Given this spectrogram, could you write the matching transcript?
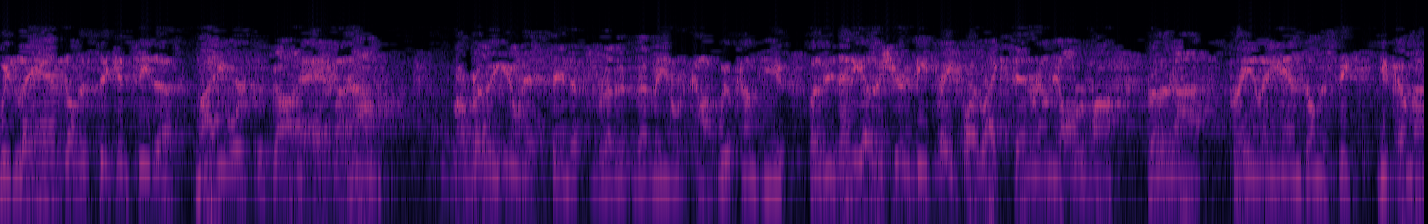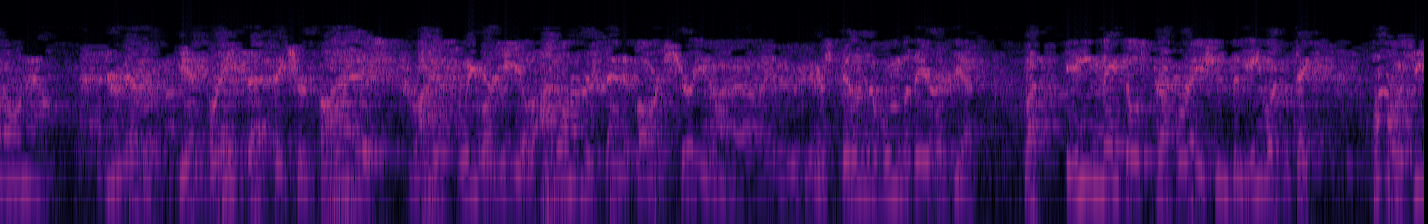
we lay hands on the sick and see the mighty works of God. Now, our brother, you don't have to stand up, brother, that laying on the cot. We'll come to you. But if there's any other here to be prayed for, I'd like to stand around the altar while brother and I pray lay hands on the sick. You come out on now. And remember, embrace that picture. By stripes we were healed. I don't understand it, Lord. Sure you don't. You're still in the womb of the earth yet. But He made those preparations, and He wouldn't take. Why was He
